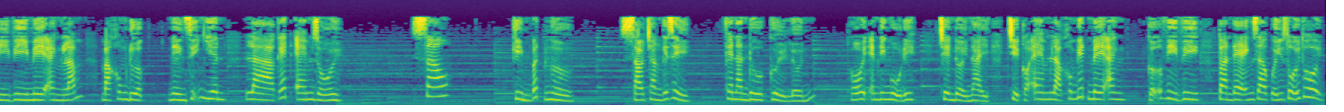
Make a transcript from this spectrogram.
Vivi mê anh lắm mà không được nên dĩ nhiên là ghét em rồi. Sao? Kim bất ngờ. Sao chẳng cái gì? Fernando cười lớn. Thôi em đi ngủ đi, trên đời này chỉ có em là không biết mê anh, cỡ Vivi toàn đè anh ra quấy rối thôi,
